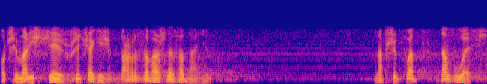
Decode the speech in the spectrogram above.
otrzymaliście w życiu jakieś bardzo ważne zadanie? Na przykład na WF-ie.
